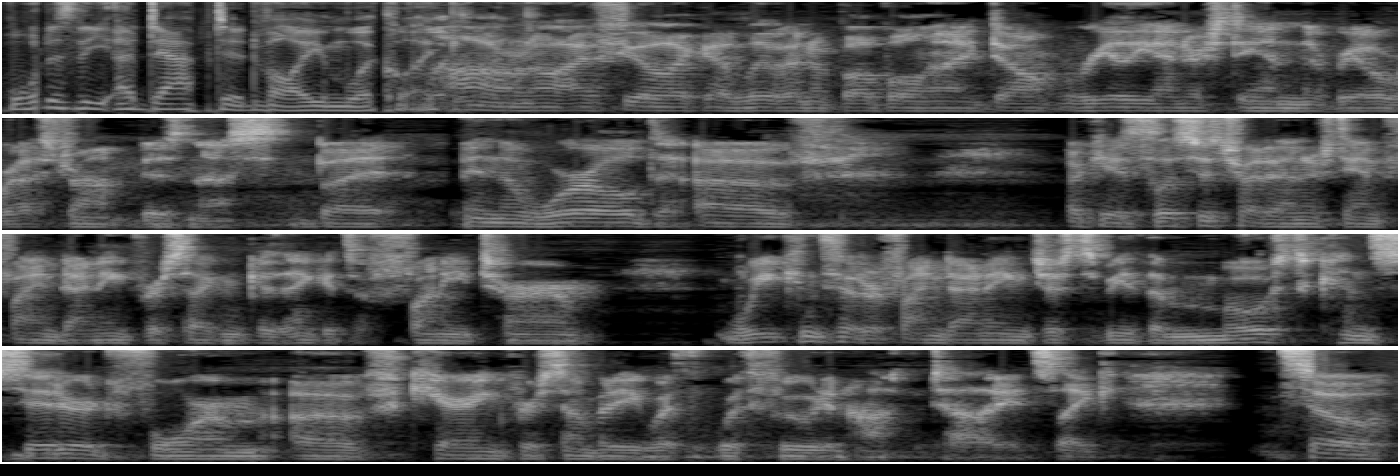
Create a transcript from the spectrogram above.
what does the adapted volume look like? I don't know. I feel like I live in a bubble and I don't really understand the real restaurant business. But in the world of okay, so let's just try to understand fine dining for a second because I think it's a funny term we consider fine dining just to be the most considered form of caring for somebody with with food and hospitality. It's like so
